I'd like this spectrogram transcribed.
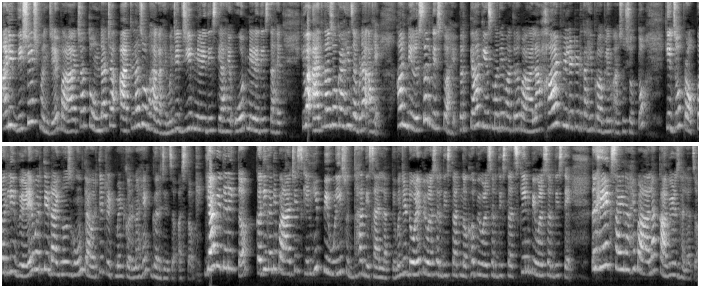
आणि विशेष म्हणजे बाळाच्या तोंडाच्या आतला जो भाग आहे म्हणजे जीभ निळी दिसते आहे ओठ निळे दिसत आहेत किंवा आतला जो काही जबडा आहे हा निळसर दिसतो आहे तर त्या केसमध्ये मात्र बाळाला हार्ट रिलेटेड काही प्रॉब्लेम असू शकतो की जो प्रॉपरली वेळेवरती डायग्नोज होऊन त्यावरती ट्रीटमेंट करणं हे गरजेचं असतं. या व्यतिरिक्त कधी कधी बाळाची स्किन ही पिवळी सुद्धा दिसायला लागते. म्हणजे डोळे पिवळसर दिसतात नख पिवळसर दिसतात स्किन पिवळसर दिसते. तर हे एक साईन आहे बाळाला कावीळ झाल्याचं.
